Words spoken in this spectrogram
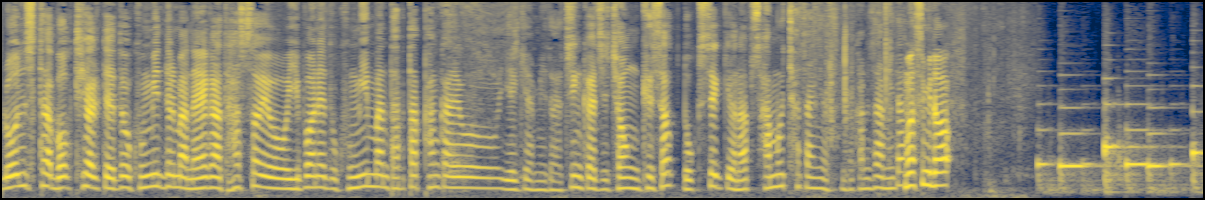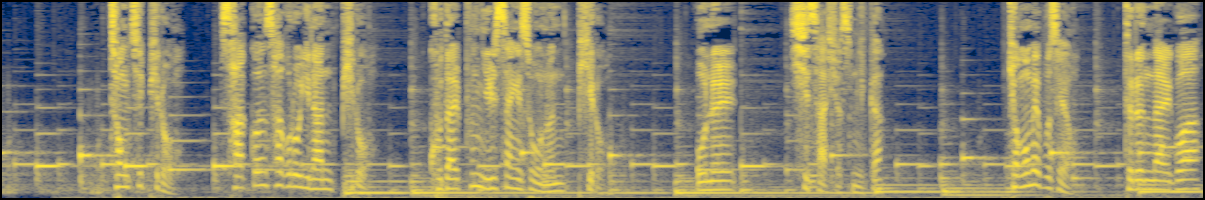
론스타 먹튀 할 때도 국민들만 애가 탔어요. 이번에도 국민만 답답한가요? 얘기합니다. 지금까지 정규석 녹색연합 사무처장이었습니다. 감사합니다. 고맙습니다. 정치 피로, 사건 사고로 인한 피로, 고달픈 일상에서 오는 피로. 오늘 시사하셨습니까? 경험해 보세요. 들은 날과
